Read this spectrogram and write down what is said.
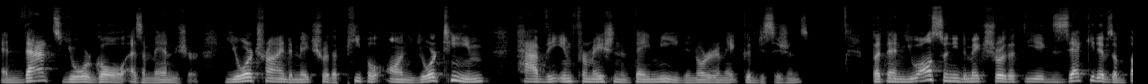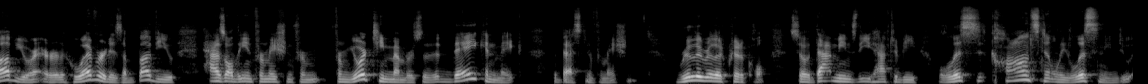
And that's your goal as a manager. You're trying to make sure that people on your team have the information that they need in order to make good decisions. But then you also need to make sure that the executives above you or whoever it is above you has all the information from from your team members so that they can make the best information really really critical. So that means that you have to be listen, constantly listening to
